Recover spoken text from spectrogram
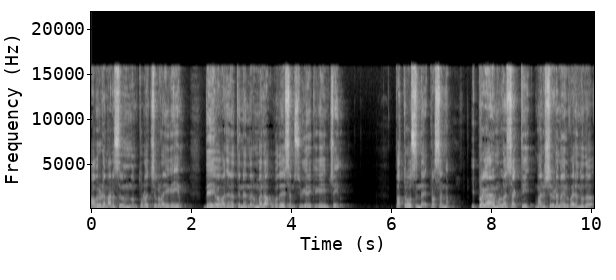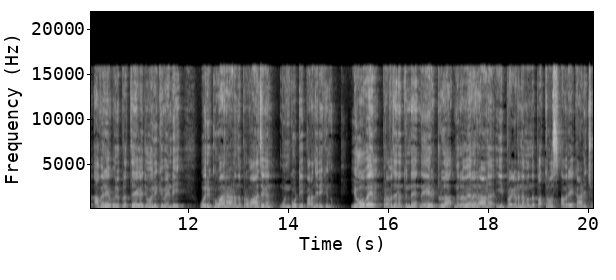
അവരുടെ മനസ്സിൽ നിന്നും തുടച്ചു കളയുകയും ദൈവവചനത്തിന്റെ നിർമ്മല ഉപദേശം സ്വീകരിക്കുകയും ചെയ്തു. പത്രോസിന്റെ പ്രസംഗം. ഇപ്രകാരമുള്ള ശക്തി മനുഷ്യരുടെ മേൽ വരുന്നത് അവരെ ഒരു പ്രത്യേക ജോലിക്ക് വേണ്ടി ഒരുക്കുവാനാണെന്ന് പ്രവാചകൻ മുൻകൂട്ടി പറഞ്ഞിരിക്കുന്നു. യോവേൽ പ്രവചനത്തിന്റെ നേരിട്ടുള്ള നിറവേറലാണ് ഈ പ്രകടനമെന്ന് പത്രോസ് അവരെ കാണിച്ചു.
